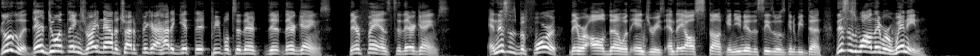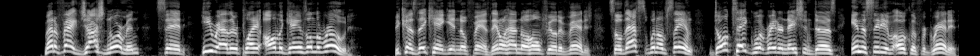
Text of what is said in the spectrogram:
Google it. They're doing things right now to try to figure out how to get the people to their, their, their games, their fans to their games. And this is before they were all done with injuries and they all stunk and you knew the season was going to be done. This is while they were winning. Matter of fact, Josh Norman said he'd rather play all the games on the road because they can't get no fans. They don't have no home field advantage. So that's what I'm saying. Don't take what Raider Nation does in the city of Oakland for granted.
